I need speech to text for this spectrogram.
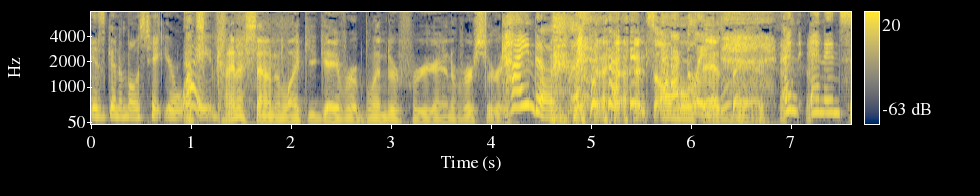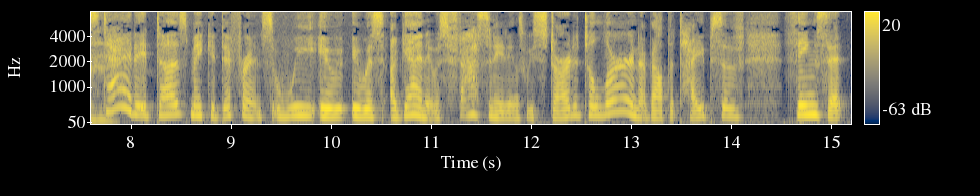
is going to most hit your wife. It's kind of sounding like you gave her a blender for your anniversary. Kind of. it's almost as bad. and and instead, it does make a difference. We it, it was again, it was fascinating as we started to learn about the types of things that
